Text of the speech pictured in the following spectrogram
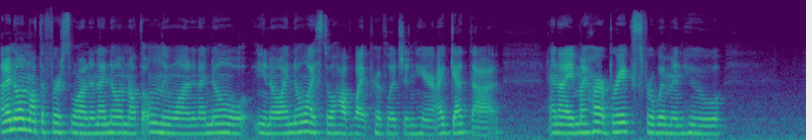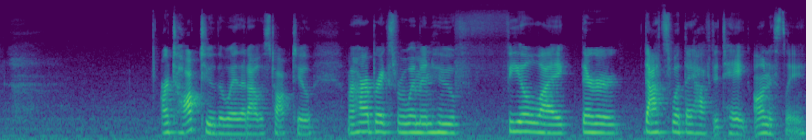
And I know I'm not the first one, and I know I'm not the only one, and I know, you know, I know I still have white privilege in here. I get that. And I my heart breaks for women who are talked to the way that I was talked to. My heart breaks for women who feel like they're that's what they have to take, honestly.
